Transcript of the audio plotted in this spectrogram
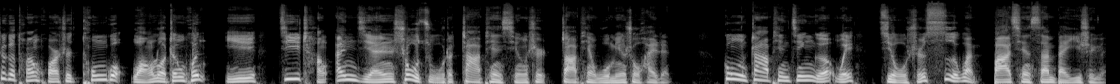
这个团伙是通过网络征婚，以机场安检受阻的诈骗形式诈骗五名受害人，共诈骗金额为九十四万八千三百一十元。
